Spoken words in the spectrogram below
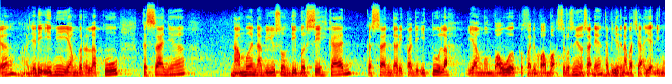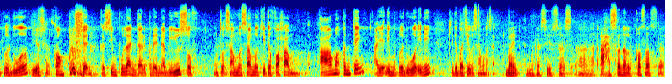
ya. Jadi ini yang berlaku kesannya nama Nabi Yusuf dibersihkan kesan daripada itulah yang membawa kepada babak seterusnya Ustaz ya tapi kita nak baca ayat 52 Ya, conclusion kesimpulan daripada Nabi Yusuf untuk sama-sama kita faham amat penting ayat 52 ini kita baca bersama Ustaz Baik, terima kasih Ustaz. Uh, Ahsan al-Qasas. Ustaz.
